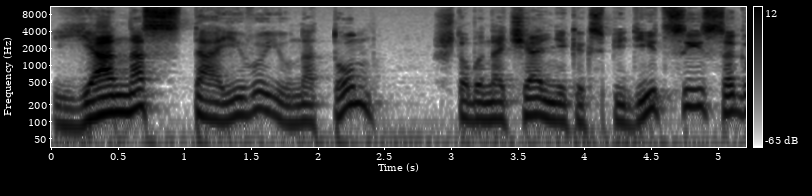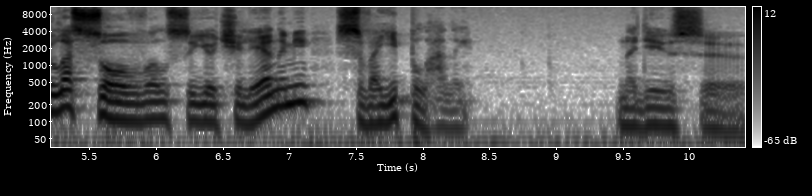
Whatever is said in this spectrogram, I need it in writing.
я настаиваю на том, чтобы начальник экспедиции согласовывал с ее членами свои планы. Надеюсь, э,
